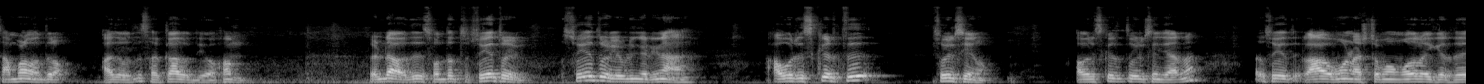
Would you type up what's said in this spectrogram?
சம்பளம் வந்துடும் அது வந்து சர்க்கார் உத்தியோகம். ரெண்டாவது சொந்த சுயத்தொழில் சுயதொழில். சுயதொழில் எப்படின்னு கேட்டிங்கன்னா அவர் ரிஸ்க் எடுத்து தொழில் செய்யணும். அவர் ரிஸ்க் எடுத்து தொழில் செஞ்சாருன்னா அது சுய லாபமோ நஷ்டமோ முதல் வைக்கிறது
